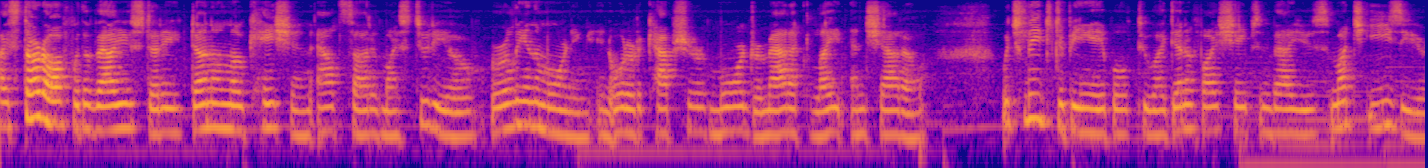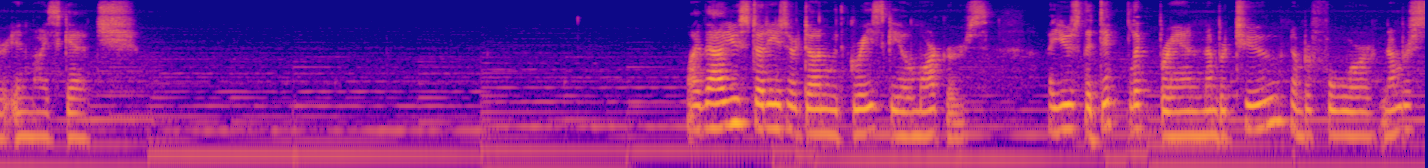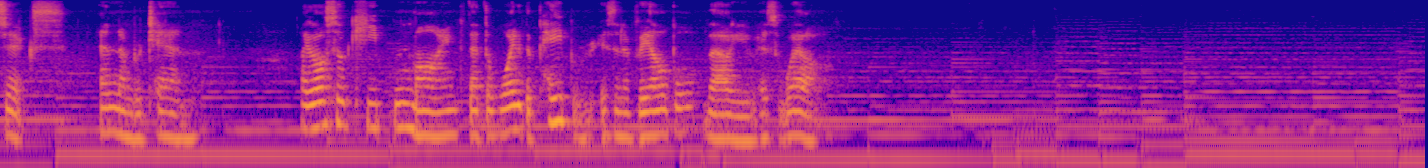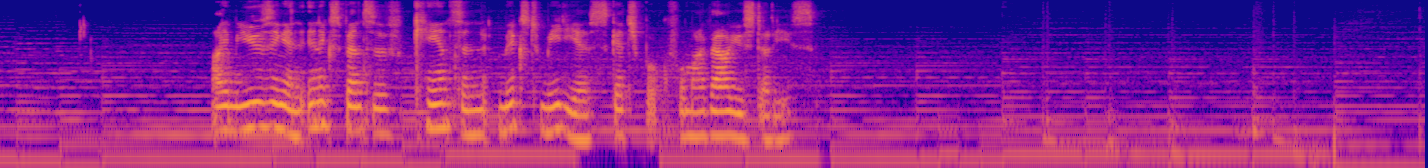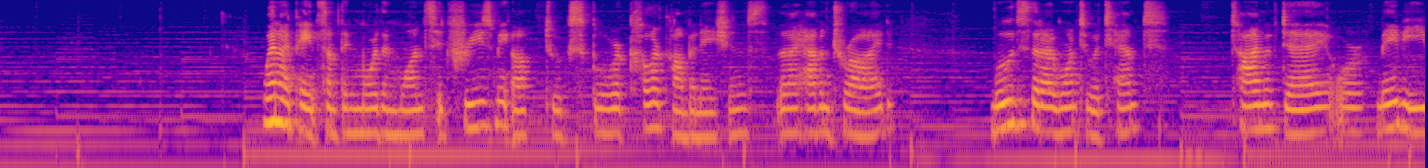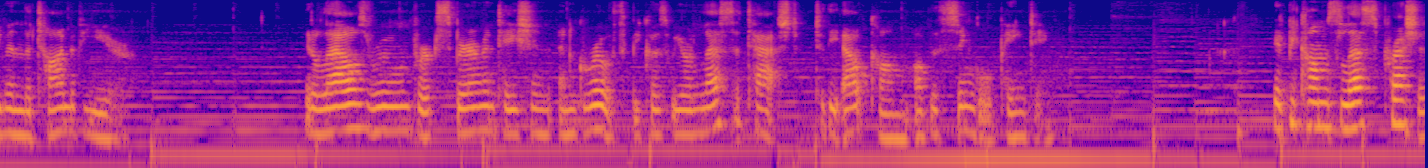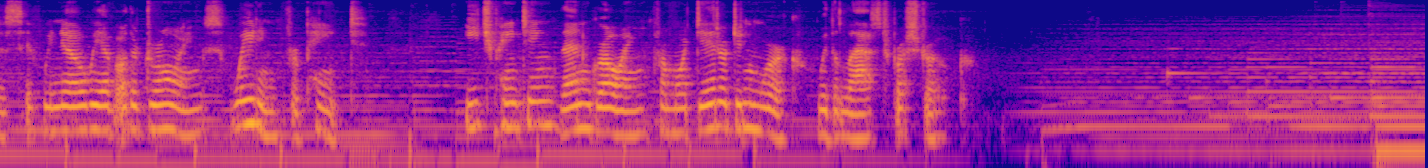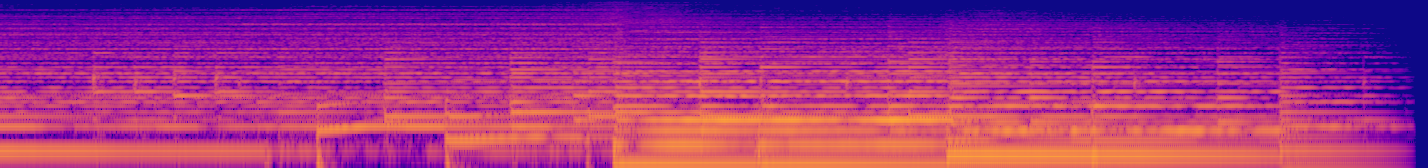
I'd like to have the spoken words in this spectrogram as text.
I start off with a value study done on location outside of my studio early in the morning in order to capture more dramatic light and shadow, which leads to being able to identify shapes and values much easier in my sketch. My value studies are done with grayscale markers. I use the Dick Blick brand number 2, number 4, number 6, and number 10. I also keep in mind that the white of the paper is an available value as well. I am using an inexpensive Canson mixed media sketchbook for my value studies. When I paint something more than once, it frees me up to explore color combinations that I haven't tried, moods that I want to attempt, time of day, or maybe even the time of year. It allows room for experimentation and growth because we are less attached to the outcome of the single painting. It becomes less precious if we know we have other drawings waiting for paint each painting then growing from what did or didn't work with the last brushstroke.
